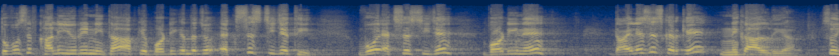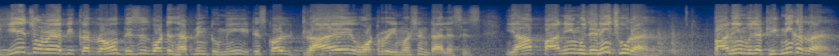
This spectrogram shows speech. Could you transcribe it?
तो वो सिर्फ़ खाली यूरिन नहीं था आपके बॉडी के अंदर जो एक्सेस चीज़ें थी वो एक्सेस चीज़ें बॉडी ने डायलिसिस करके निकाल दिया। सो so, ये जो मैं अभी कर रहा हूँ this is what is happening to me it is called dry water immersion dialysis यहाँ पानी मुझे नहीं छू रहा है पानी मुझे ठीक नहीं कर रहा है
